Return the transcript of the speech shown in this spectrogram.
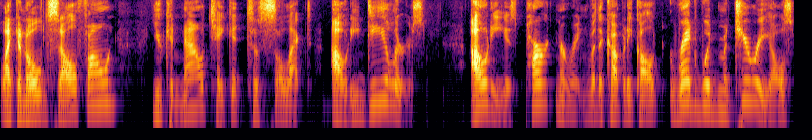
like an old cell phone, you can now take it to select Audi dealers. Audi is partnering with a company called Redwood Materials,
